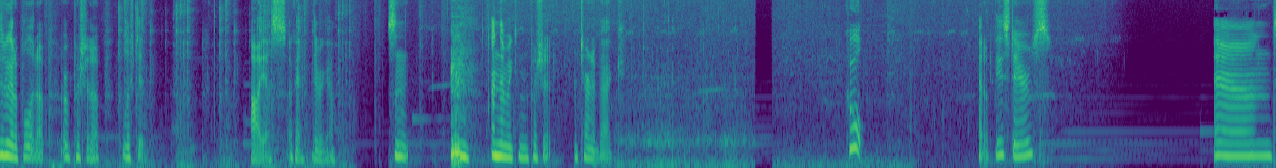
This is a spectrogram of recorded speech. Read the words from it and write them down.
Because we gotta pull it up. Or push it up. Lift it. Ah, yes. Okay, there we go. So, and then we can push it. Return it back. Cool. Head up these stairs. And...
